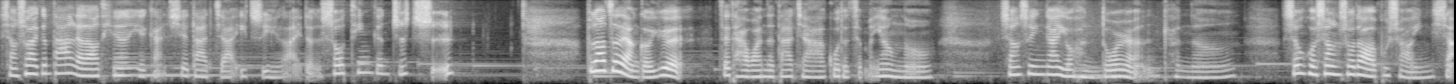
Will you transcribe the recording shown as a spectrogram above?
想说来跟大家聊聊天，也感谢大家一直以来的收听跟支持。不知道这两个月在台湾的大家过得怎么样呢？相信应该有很多人可能生活上受到了不少影响。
